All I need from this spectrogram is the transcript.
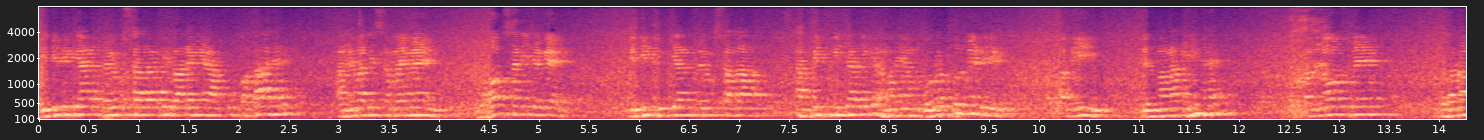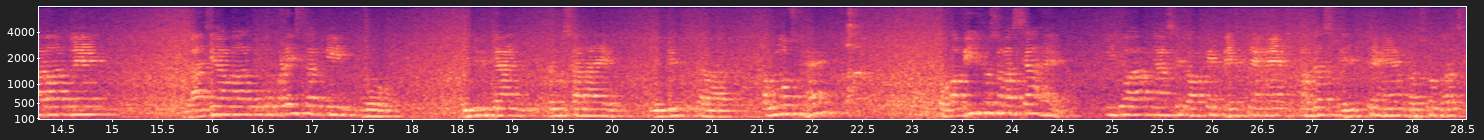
विधि विज्ञान प्रयोगशाला के बारे में आपको पता है। आने वाले समय में बहुत सारी जगह विधि विज्ञान प्रयोगशाला स्थापित की जा रही है। हमारे यहाँ गोरखपुर में भी अभी निर्माणाधीन है। कन्नौज में, मुरादाबाद में, गाजियाबाद में तो बड़े स्तर की जो विधि विज्ञान प्रयोगशालाएँ ऑलमोस्ट है। तो अभी जो समस्या है कि जो आप यहाँ से रॉकेट भेजते हैं फंगस भेजते हैं, बरसों बरस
